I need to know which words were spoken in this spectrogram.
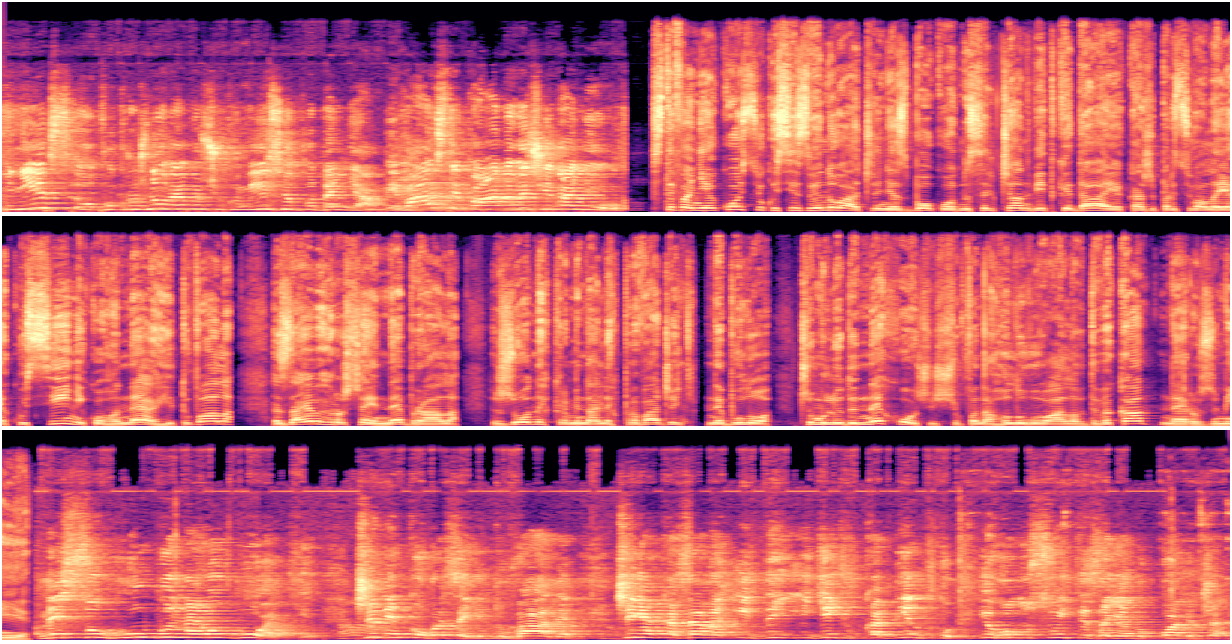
вніс в окружну виборчу комісію подання. Іван Степанович Іванюк. Стефанія Костюк усі звинувачення з боку односельчан відкидає. Каже, працювала як усі, нікого не агітувала, зайвих грошей не брала, жодних кримінальних проваджень не було. Чому люди не хочуть, щоб вона головувала в ДВК, не розуміє. Ми сугубо на роботі. Чи ми когось агітували, чи я казала, іди, ідіть в кабінку і голосуйте за Януковича.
